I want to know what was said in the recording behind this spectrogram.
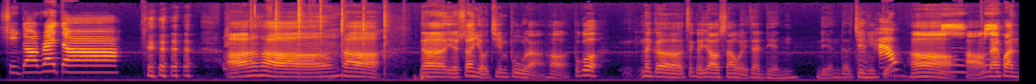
西哆瑞哆。啊，很好，很好，那也算有进步了哈。不过那个这个要稍微再连连的近一点。好，哦、好，再换。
